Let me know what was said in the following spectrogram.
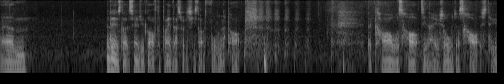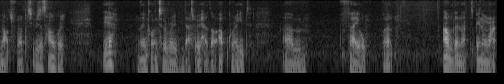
Um, and then it's like as soon as we got off the plane, that's when she started falling apart. the car was hot, you know, it was all just hot, it's too much for her, but she was just hungry. Yeah. And then got into the room, that's where we had our upgrade um, fail. But other than that, it's been alright.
